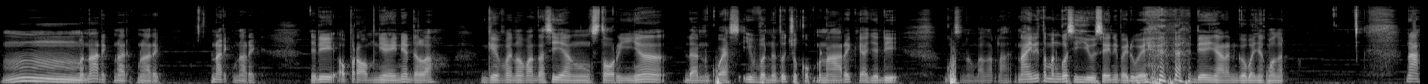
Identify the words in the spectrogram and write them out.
Hmm menarik menarik menarik. Menarik menarik. Jadi Opera Omnia ini adalah game Final Fantasy yang story-nya dan quest event itu cukup menarik ya. Jadi gue seneng banget lah. Nah ini teman gue si Hyuse ini by the way. Dia nyaran gue banyak banget. Nah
